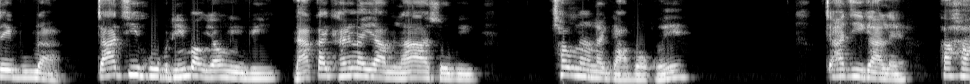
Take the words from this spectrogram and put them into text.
တိတ်ဘူးလားကြားကြီးဟိုပတင်းပေါက်ရောက်နေပြီလာကြိုက်ခိုင်းလိုက်ရမလားဆိုပြီး ခြောက်လန့်လိုက်တာပေါ့ကွယ်ကြားကြီးကလည်းဟာဟာ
